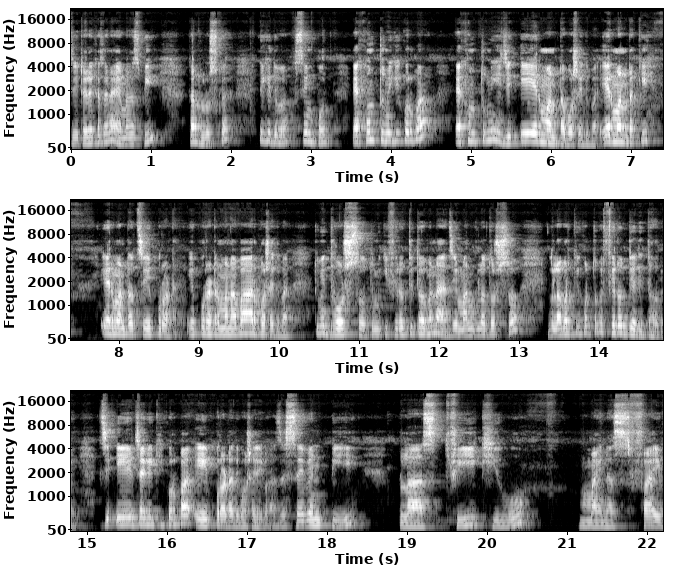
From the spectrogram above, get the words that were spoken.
যেটা লেখা যায় না এ মাইনাস বি তার হোল স্কোয়ার লিখে দেবা সিম্পল এখন তুমি কি করবা? এখন তুমি এই যে এ এর মানটা বসাই দেবা। এর মানটা কি? এর মানটা হচ্ছে এ পুরাটা। এ পুরাটার মান আবার বসাই দেবা। তুমি ধরছো, তুমি কি ফেরত দিতে হবে না? যে মানগুলো ধরছো, এগুলো আবার কি করতে হবে? ফেরত দিয়ে দিতে হবে। যে এর জায়গায় কি করবা? এ পুরাটাতে বসাই দিবা। যে seven P plus three Q minus five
